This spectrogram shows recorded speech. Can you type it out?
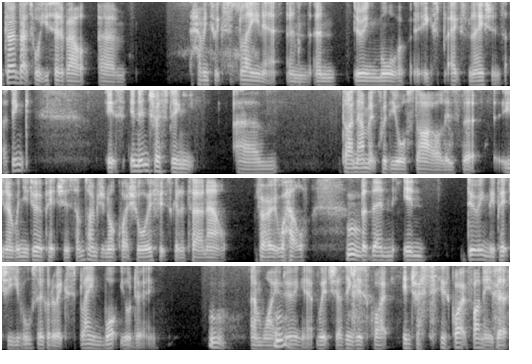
Going back to what you said about um, having to explain it and and doing more exp- explanations, I think it's an interesting um, dynamic with your style. Is that you know when you do a picture, sometimes you're not quite sure if it's going to turn out very well. Mm. But then in doing the picture, you've also got to explain what you're doing mm. and why mm. you're doing it, which I think is quite interesting. Is quite funny that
